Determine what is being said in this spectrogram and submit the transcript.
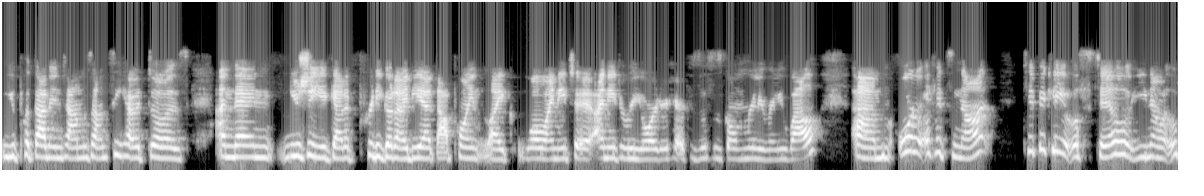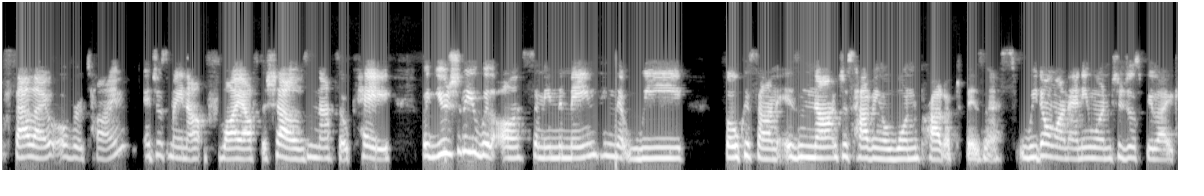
You put that into Amazon, see how it does, and then usually you get a pretty good idea at that point. Like, whoa, I need to, I need to reorder here because this is going really, really well. Um, or if it's not, typically it will still, you know, it'll sell out over time. It just may not fly off the shelves, and that's okay. But usually with us, I mean, the main thing that we focus on is not just having a one product business. We don't want anyone to just be like,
